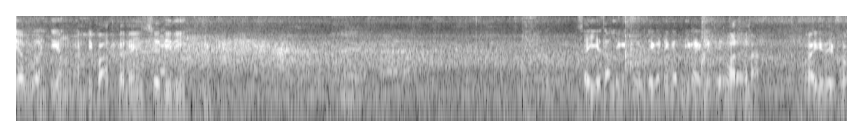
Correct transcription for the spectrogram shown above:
भाई अब आंटी आंटी बात कर रहे हैं इससे, दीदी। सही है, साले की छोड़ दे कटिंग, अपनी गाय के लिए तोड़वा रहा है ना। भाई, ये देखो।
